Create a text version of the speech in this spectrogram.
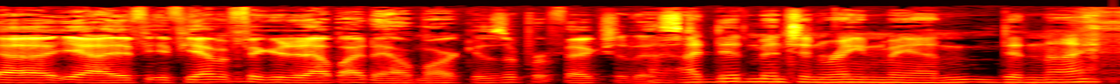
uh, yeah, if if you haven't figured it out by now, Mark is a perfectionist. I did mention Rain Man, didn't I?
